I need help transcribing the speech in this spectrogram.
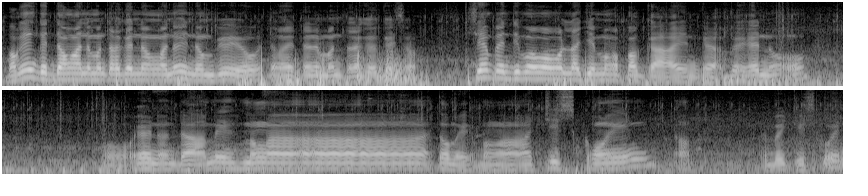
Bakit ganda nga naman talaga ng ano, eh, ng view, eh, oh. Ito naman talaga guys, oh. Siyempre hindi mawawala diyan mga pagkain, grabe, ano, oh. Oh, ayan, ang dami. Mga, ito, may mga cheese coin. Ah, ano ba yung cheese coin?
